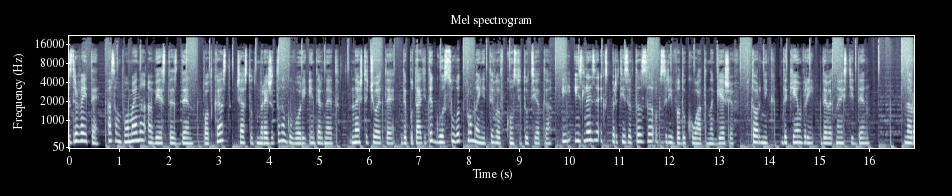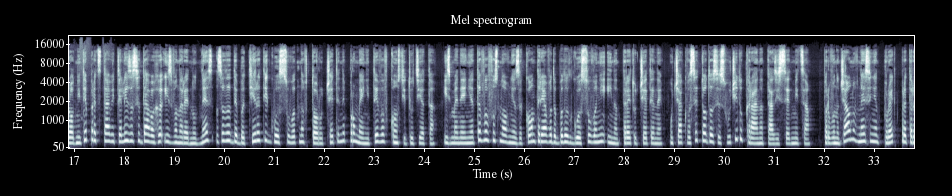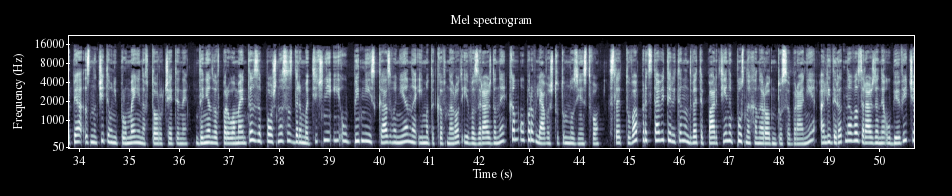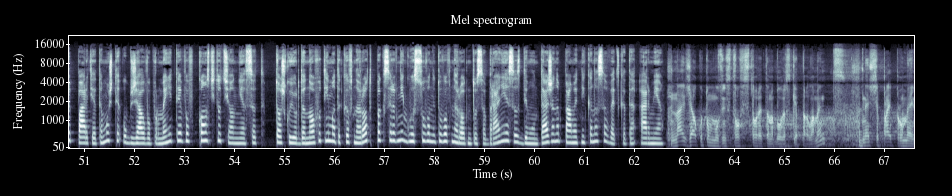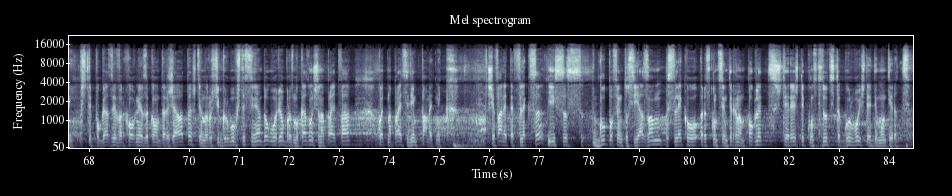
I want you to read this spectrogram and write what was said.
Здравейте, аз съм Пламена, а вие сте с Ден, подкаст, част от мрежата на Говори Интернет. Днес ще чуете, депутатите гласуват промените в Конституцията и излезе експертизата за взрива до колата на Гешев. Вторник, декември, 19 ден. Народните представители заседаваха извънредно днес, за да дебатират и гласуват на второ четене промените в Конституцията. Измененията в основния закон трябва да бъдат гласувани и на трето четене. Очаква се то да се случи до края на тази седмица. Първоначално внесеният проект претърпя значителни промени на второ четене. Денят в парламента започна с драматични и обидни изказвания на има такъв народ и възраждане към управляващото мнозинство. След това представителите на двете партии напуснаха Народното събрание, а лидерът на възраждане обяви, че партията му ще обжалва промените в Конституционния съд. Тошко Юрданов от има такъв народ пък сравни гласуването в Народното събрание с демонтажа на паметника на съветската армия. Най-жалкото мнозинство в историята на българския парламент днес ще прави промени. Ще погази върховния закон в държавата, ще наруши грубо обществения договор и образно казвам ще направи това, което направи с един паметник. Ще фанете флекса и с глупав ентусиазъм, с леко разконцентриран поглед ще режете Конституцията грубо и ще я демонтирате.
